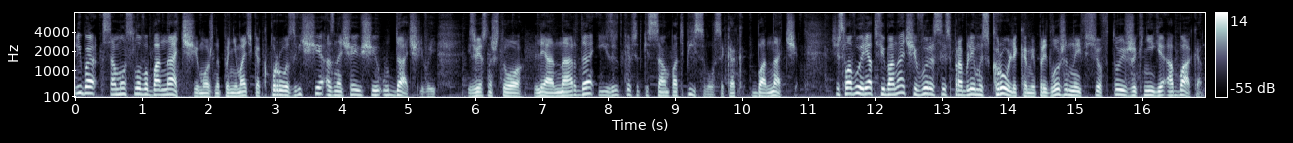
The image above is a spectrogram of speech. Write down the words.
либо само слово Баначчи можно понимать как прозвище, означающее «удачливый». Известно, что Леонардо изредка все-таки сам подписывался как Баначчи. Числовой ряд Фибоначчи вырос из проблемы с кроликами, предложенной все в той же книге Абака.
